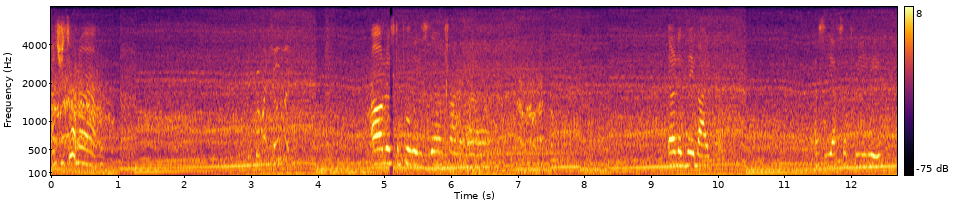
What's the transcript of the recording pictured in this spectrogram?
Don't you turn around? Oh, there's the police. They're trying to run away. That is a bike. That's the SFPD.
